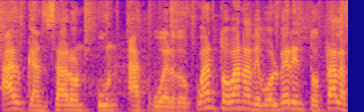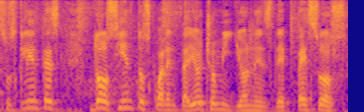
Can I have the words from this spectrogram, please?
alcanzaron un acuerdo. ¿Cuánto van a devolver en total a sus clientes? 248 millones de pesos.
